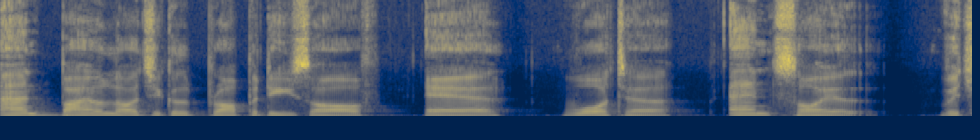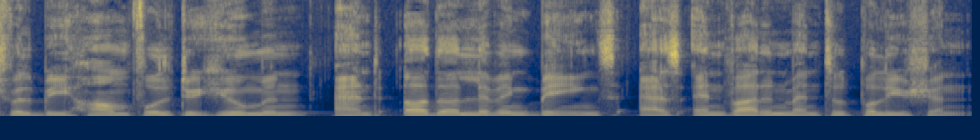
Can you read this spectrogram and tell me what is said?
and biological properties of air, water, and soil, which will be harmful to human and other living beings as environmental pollution.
